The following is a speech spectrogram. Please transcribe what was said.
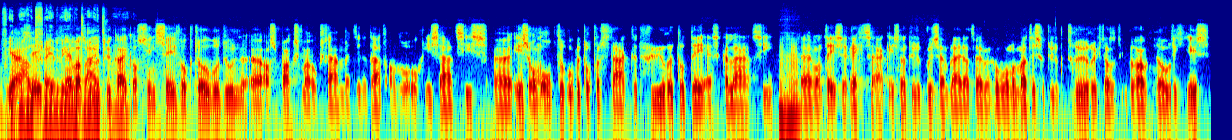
Of ja, zeker. Wat we natuurlijk maar... eigenlijk al sinds 7 oktober doen uh, als PAX, maar ook samen met inderdaad andere organisaties, uh, is om op te roepen tot een staakt het vuren, tot de-escalatie. Mm -hmm. uh, want deze rechtszaak is natuurlijk, we zijn blij dat we hebben gewonnen, maar het is natuurlijk treurig dat het überhaupt nodig is.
